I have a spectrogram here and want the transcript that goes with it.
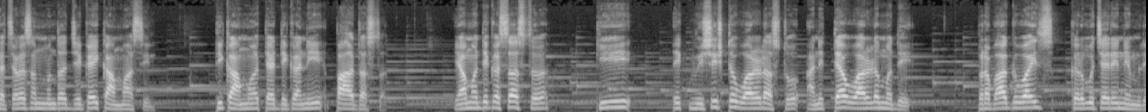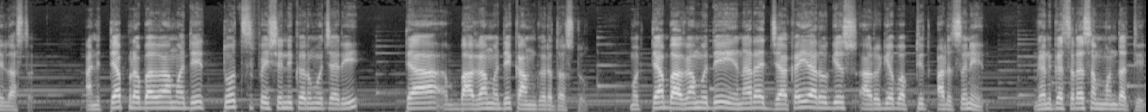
कचऱ्यासंबंधात जे काही कामं असतील ती कामं त्या ठिकाणी पाहत असतात. यामध्ये कसं असतं की एक विशिष्ट वार्ड असतो आणि त्या वार्डमध्ये प्रभागवाईज कर्मचारी नेमलेला असतात. आणि त्या प्रभागामध्ये तोच स्पेशली कर्मचारी त्या भागामध्ये काम करत असतो. मग त्या भागामध्ये येणाऱ्या ज्या काही आरोग्य आरोग्याबाबतीत अडचणी आहेत घनकचरा संबंधातील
